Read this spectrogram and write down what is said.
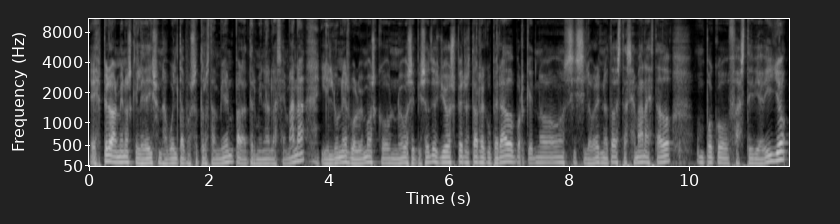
Espero al menos que le deis una vuelta a vosotros también para terminar la semana y el lunes volvemos con nuevos episodios. Yo espero estar recuperado porque no, si, si lo habréis notado, esta semana he estado un poco fastidiadillo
